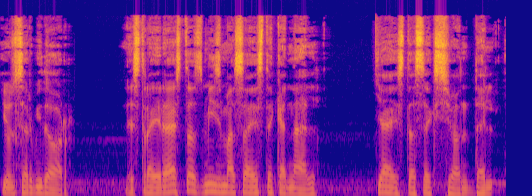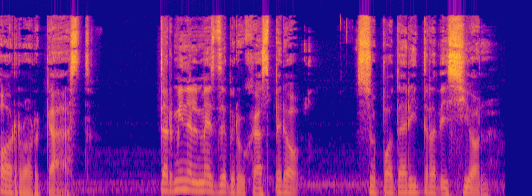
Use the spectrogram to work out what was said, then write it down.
Y un servidor les traerá estas mismas a este canal y a esta sección del Horrorcast. Termina el mes de brujas, pero su poder y tradición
